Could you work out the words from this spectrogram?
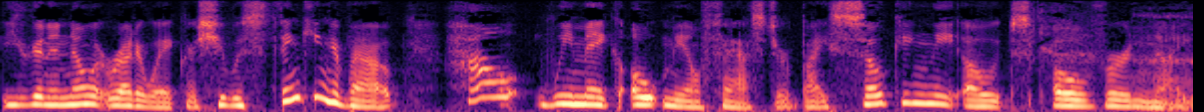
You're going to know it right away because she was thinking about how we make oatmeal faster by soaking the oats overnight.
